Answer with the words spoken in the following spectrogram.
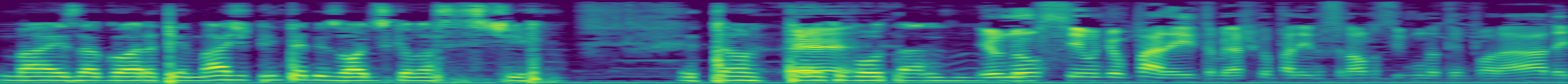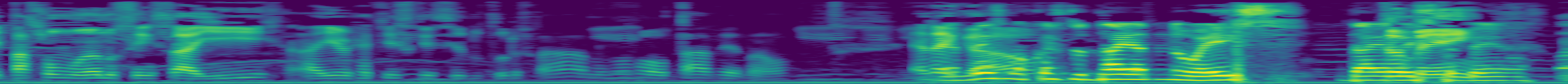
mas agora tem mais de 30 episódios que eu não assisti. Então tenho É, que voltar. Eu não sei onde eu parei também. Acho que eu parei no final da segunda temporada e passou um ano sem sair. Aí eu já tinha esquecido tudo. Eu Falei, ah, não vou voltar a ver não. É É legal. a mesma coisa do Diana Ace. Diana Também. Ace também é uma, uma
